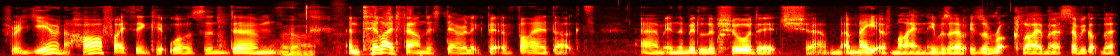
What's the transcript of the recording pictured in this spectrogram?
for a year and a half, I think it was, and um, right. until I'd found this derelict bit of viaduct. Um, in the middle of Shoreditch, um, a mate of mine, he was a he was a rock climber, so we got the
